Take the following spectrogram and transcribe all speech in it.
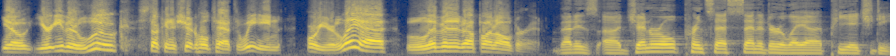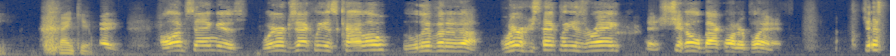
you know, you're either Luke stuck in a shithole Tatooine or you're Leia living it up on Alderaan. That is uh, General Princess Senator Leia, PhD. Thank you. Hey, all I'm saying is, where exactly is Kylo? Living it up. Where exactly is Rey? That shithole backwater planet. Just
